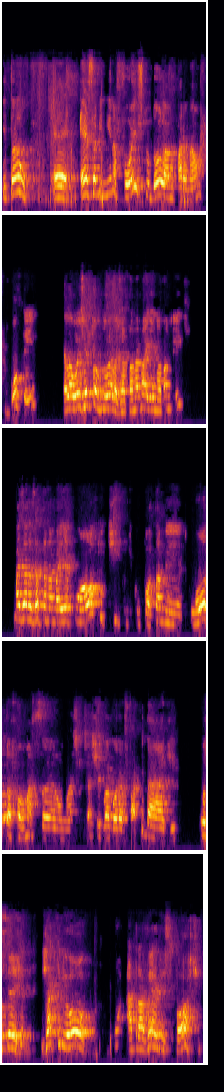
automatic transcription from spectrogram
Então, é, essa menina foi, estudou lá no Paraná um bom tempo. Ela hoje retornou, ela já está na Bahia novamente, mas ela já está na Bahia com outro tipo de comportamento, com outra formação, acho que já chegou agora à faculdade. Ou seja, já criou, através do esporte,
